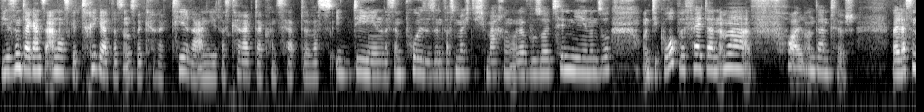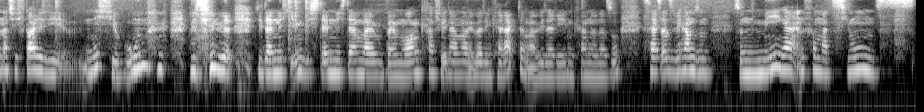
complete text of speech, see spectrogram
wir sind da ganz anders getriggert, was unsere Charaktere angeht, was Charakterkonzepte, was Ideen, was Impulse sind, was möchte ich machen oder wo soll es hingehen und so. Und die Gruppe fällt dann immer voll unter den Tisch. Weil das sind natürlich Leute, die nicht hier wohnen, mit denen wir, die dann nicht irgendwie ständig dann beim, beim Morgenkaffee dann mal über den Charakter mal wieder reden können oder so. Das heißt also, wir haben so ein, so ein mega Informations-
